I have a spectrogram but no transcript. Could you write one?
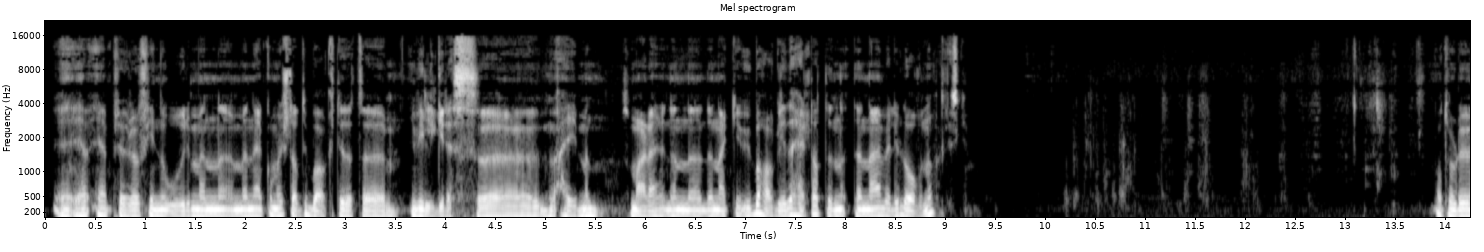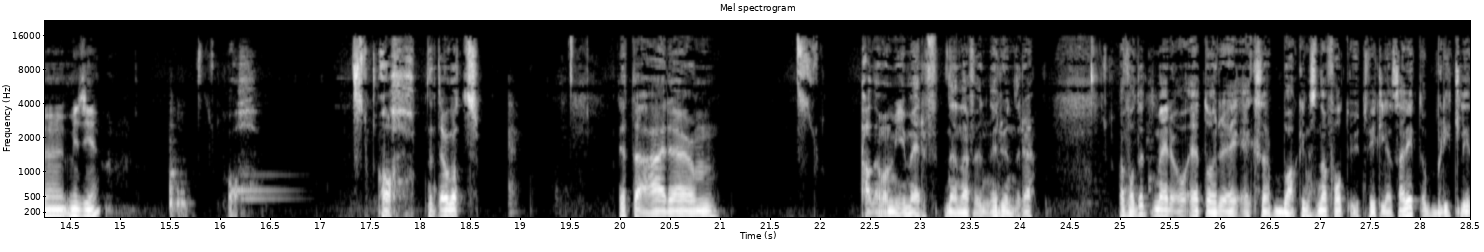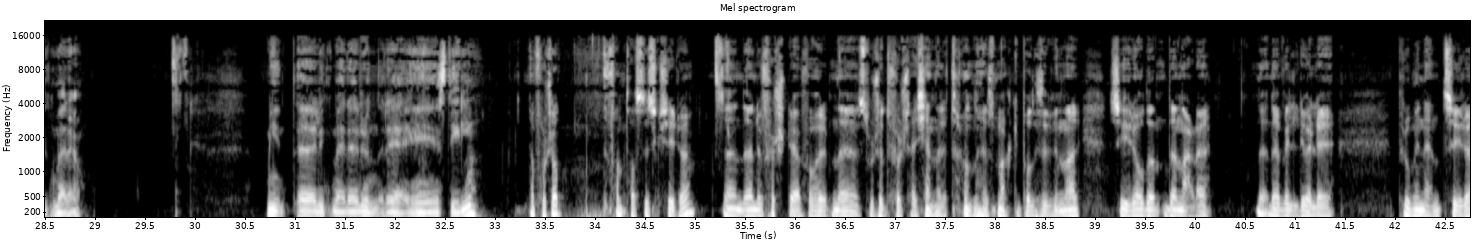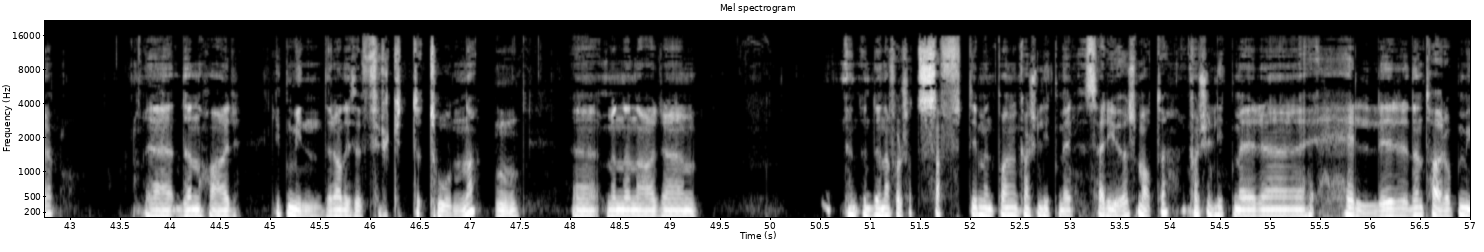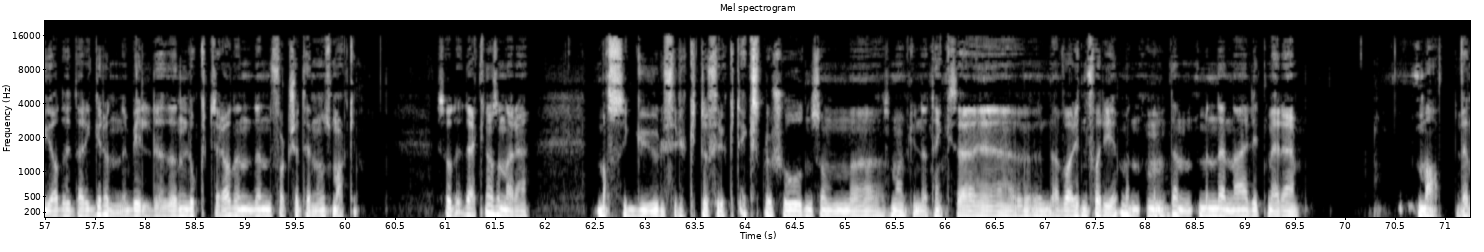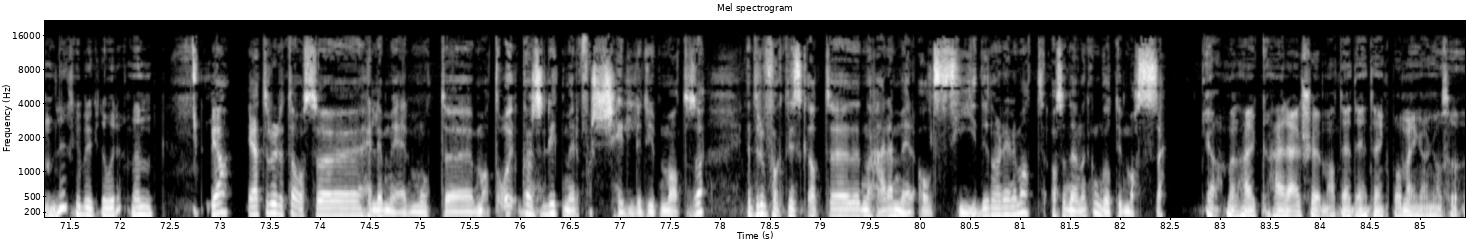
jeg, jeg prøver å finne ord, men, men jeg kommer stadig tilbake til dette villgressheimen som er der. Den, den er ikke ubehagelig i det hele tatt. Den, den er veldig lovende, faktisk. Hva tror du, Mizzie? Åh, dette var godt. Dette er um, Ja, den var mye mer Den er rundere. har fått et, mer, et år ekstra på baken, så den har fått utvikla seg litt og blitt litt mer litt mer rundere i stilen. Det er fortsatt fantastisk syre. Det er det første jeg får, det er stort sett det første jeg kjenner etter når jeg smaker på disse vinene, er syre, og den, den er der. Det, det, er veldig, veldig prominent syre. Eh, den har litt mindre av disse frukttonene, mm. eh, men den har eh, den er fortsatt saftig, men på en kanskje litt mer seriøs måte. Kanskje litt mer eh, heller Den tar opp mye av det der grønne bildet den lukter av, den, den fortsetter gjennom smaken. Så det, det er ikke noe sånn derre masse gul frukt og frukteksplosjon som, eh, som, man kunne tenke seg eh, var i den forrige, men, mm. den, men denne er litt mer eh, matvennlig, skal vi bruke det ordet. Den, ja, jeg tror dette også heller mer mot uh, mat, og kanskje litt mer forskjellig type mat også. Jeg tror faktisk at uh, denne her er mer allsidig når det gjelder mat. Altså denne kan gå til masse. Ja, men her, her er sjømat jeg, jeg tenker på med en gang. Altså,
